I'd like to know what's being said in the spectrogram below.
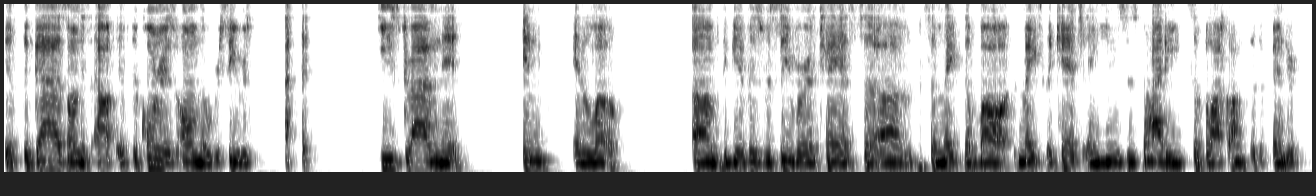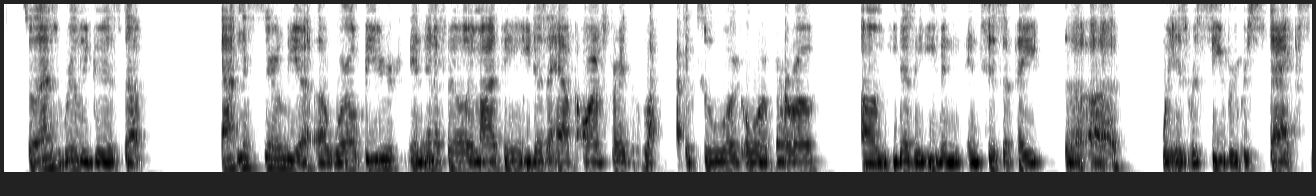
if the guy's on his out, if the corner is on the receiver's, he's driving it in and low um, to give his receiver a chance to um, to make the ball, make the catch, and use his body to block off the defender. So that's really good stuff. Not necessarily a, a world beater in NFL, in my opinion. He doesn't have the arm strength like a Tua or a Burrow. Um, he doesn't even anticipate the uh, when his receiver stacks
